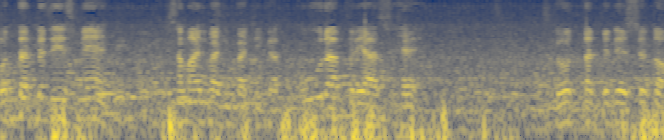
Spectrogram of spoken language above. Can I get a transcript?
उत्तर प्रदेश में समाजवादी पार्टी का पूरा प्रयास है। तो उत्तर प्रदेश से तो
